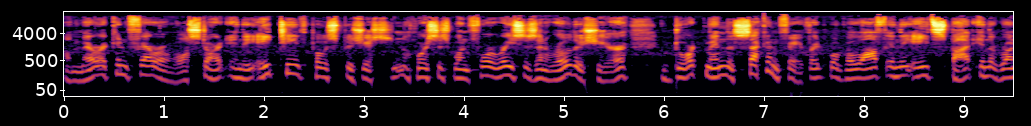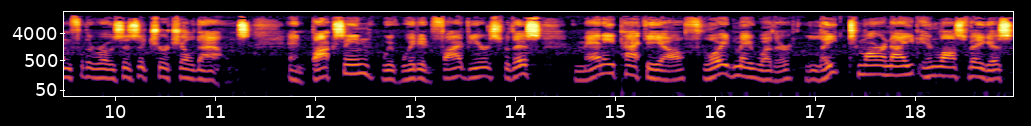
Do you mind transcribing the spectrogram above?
American Pharoah will start in the 18th post position. Horses won four races in a row this year. Dortmund, the second favorite, will go off in the eighth spot in the run for the Roses at Churchill Downs. And boxing, we've waited five years for this. Manny Pacquiao, Floyd Mayweather, late tomorrow night in Las Vegas.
